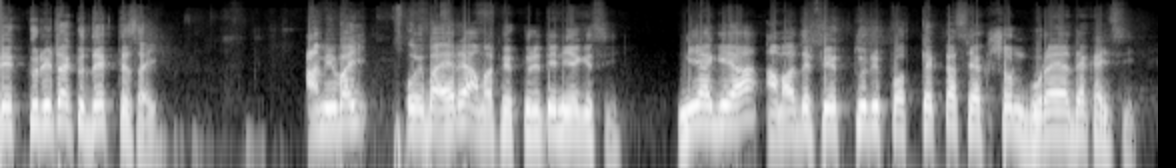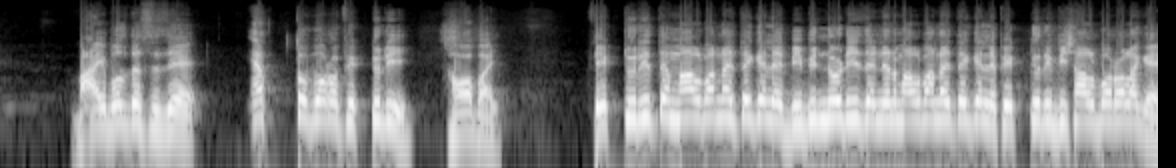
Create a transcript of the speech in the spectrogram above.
ফ্যাক্টরিটা একটু দেখতে চাই। আমি ভাই, ওই বাইরে আমার ফ্যাক্টরিতে নিয়ে গেছি। নিয়ে গিয়া আমাদের ফ্যাক্টরির প্রত্যেকটা সেকশন ঘুরাইয়া দেখাইছি। ভাই বলতেছে যে, এত বড় ফ্যাক্টরি হওয়া ভাই। ফ্যাক্টরিতে মাল বানাইতে গেলে, বিভিন্ন ডিজাইনের মাল বানাইতে গেলে ফ্যাক্টরি বিশাল বড় লাগে।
